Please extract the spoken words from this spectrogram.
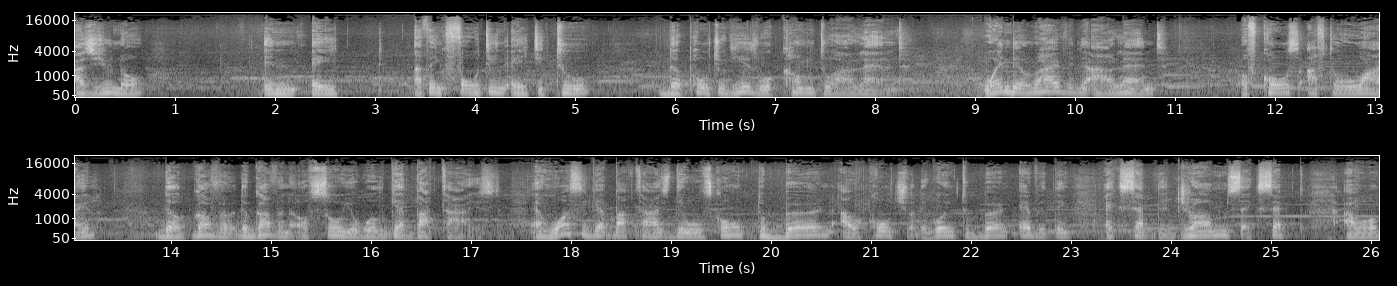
as you know, in eight, I think 1482, the Portuguese will come to our land. When they arrive in our land, of course, after a while, the, gov- the governor of Soyo will get baptized. And once he get baptized, they will go to burn our culture. They're going to burn everything except the drums, except our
